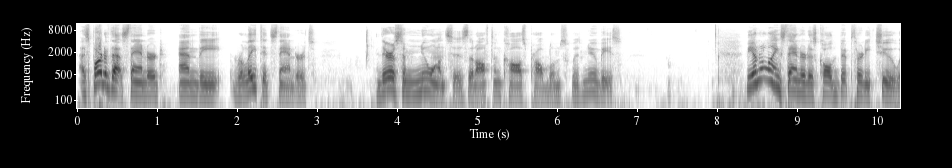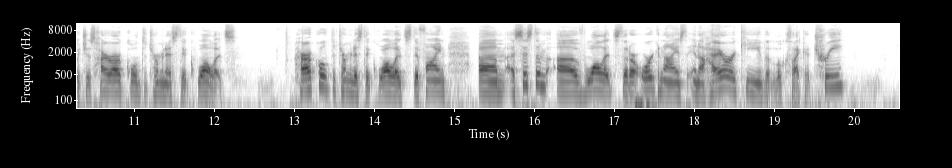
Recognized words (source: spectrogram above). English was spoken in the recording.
as part of that standard and the related standards, there are some nuances that often cause problems with newbies. The underlying standard is called BIP32, which is Hierarchical Deterministic Wallets. Hierarchical deterministic wallets define um, a system of wallets that are organized in a hierarchy that looks like a tree,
